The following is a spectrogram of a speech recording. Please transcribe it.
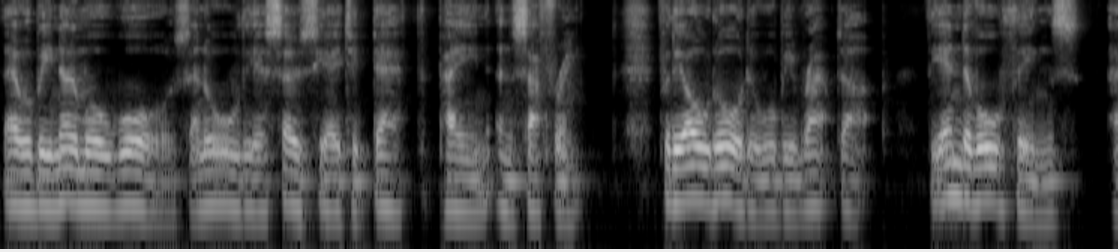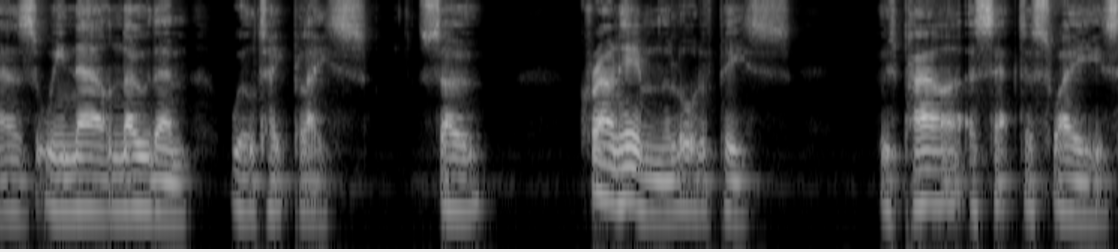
there will be no more wars and all the associated death, pain, and suffering. For the old order will be wrapped up, the end of all things as we now know them will take place. So, crown him the Lord of peace, whose power a sceptre sways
